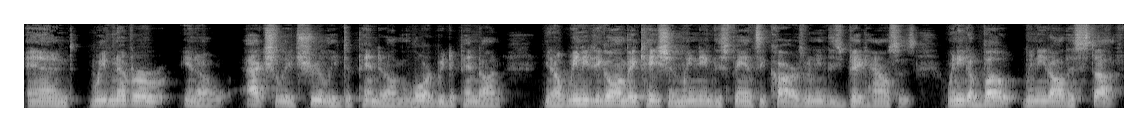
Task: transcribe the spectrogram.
And we've never, you know, actually truly depended on the Lord. We depend on you know, we need to go on vacation. We need these fancy cars. We need these big houses. We need a boat. We need all this stuff.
